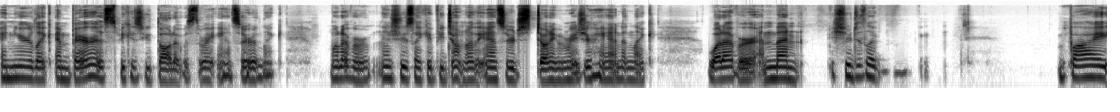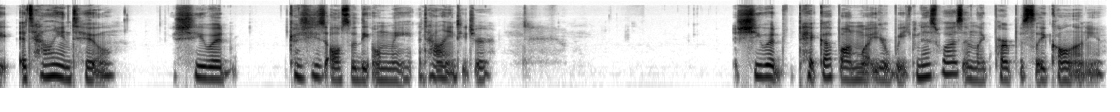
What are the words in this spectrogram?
and you're like embarrassed because you thought it was the right answer and like whatever. And she was like, if you don't know the answer, just don't even raise your hand and like whatever. And then she would just like by Italian too, she would because she's also the only Italian teacher she would pick up on what your weakness was and like purposely call on you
